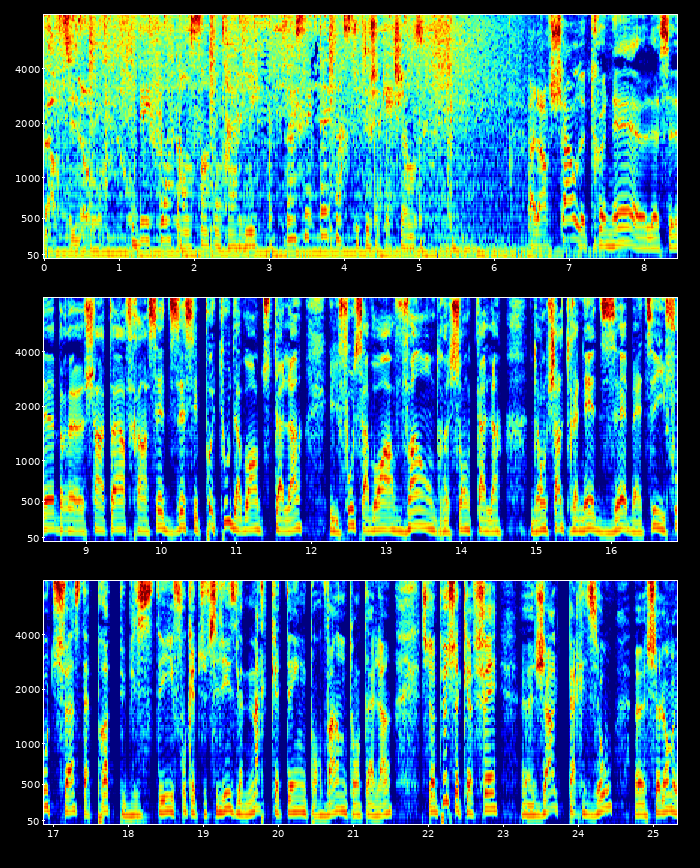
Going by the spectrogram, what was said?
Martino. Des fois, quand on se sent contrarié, ben c'est peut-être parce qu'il touche à quelque chose. Alors, Charles Trenet, euh, le célèbre euh, chanteur français, disait c'est pas tout d'avoir du talent, il faut savoir vendre son talent. Donc, Charles Trenet disait, ben, tu sais, il faut que tu fasses ta propre publicité, il faut que tu utilises le marketing pour vendre ton talent. C'est un peu ce que fait euh, Jacques Parizeau, selon M.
